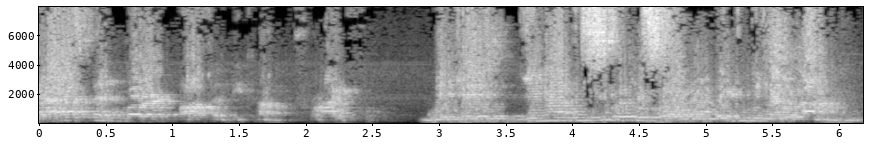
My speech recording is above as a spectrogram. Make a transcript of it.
has been learned often become prideful. Nike jina usiku kisoma ekimi ya ulami.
